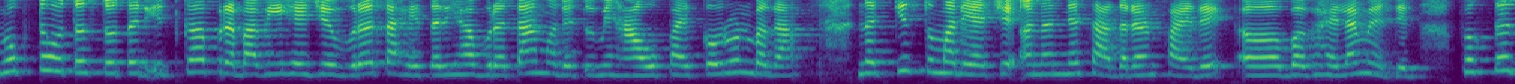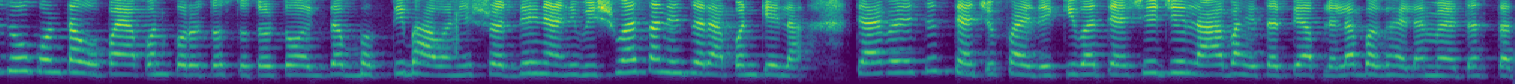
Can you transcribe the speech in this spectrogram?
मुक्त होत असतो. तर इतका प्रभावी हे जे व्रत आहे तर ह्या व्रतामध्ये तुम्ही हा उपाय करून बघा. नक्कीच तुम्हाला याचे अनन्य साधारण फायदे बघायला मिळतील. फक्त जो कोणता उपाय आपण करत असतो तर तो एकदम भक्तिभावाने श्रद्धेने आणि विश्वासाने जर आपण केला त्यावेळेसच त्याचे फायदे किंवा त्याचे जे लाभ आहे तर ते आपल्याला बघायला मिळत असतात.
